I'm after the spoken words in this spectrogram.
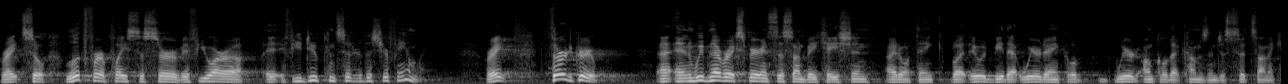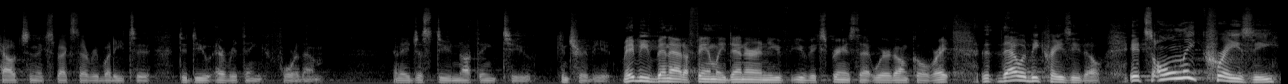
right? So look for a place to serve if you, are a, if you do consider this your family, right? Third group, Uh, and we've never experienced this on vacation, I don't think, but it would be that weird, ankle, weird uncle that comes and just sits on the couch and expects everybody to, to do everything for them. And they just do nothing to contribute. Maybe you've been at a family dinner and you've, you've experienced that weird uncle, right? That would be crazy, though. It's only crazy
